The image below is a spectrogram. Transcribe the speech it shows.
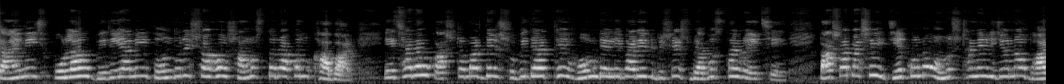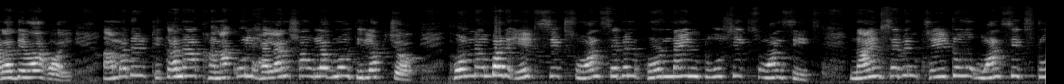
চাইনিজ পোলাও, বিরিয়ানি, তন্দুরি সহ সমস্ত রকম খাবার। এছাড়াও কাস্টমারদের সুবিধার্থে হোম ডেলিভারির বিশেষ ব্যবস্থা রয়েছে। পাশাপাশি যে কোনো অনুষ্ঠানের জন্য ভাড়া দেওয়া হয়। আমাদের ঠিকানা খানাকুল হেলান সংলগ্ন Tilak Chak. Phone number eight six one seven four nine two six one six, nine seven three two one six two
